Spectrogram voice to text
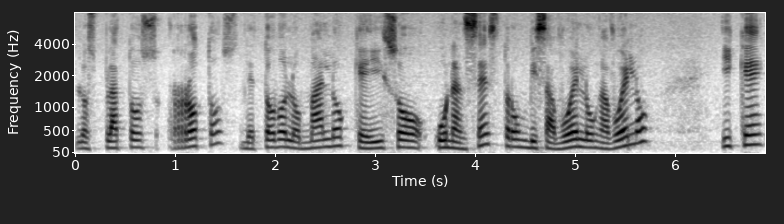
los platos rotos de todo lo malo que hizo un ancestro, un bisabuelo, un abuelo, y que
